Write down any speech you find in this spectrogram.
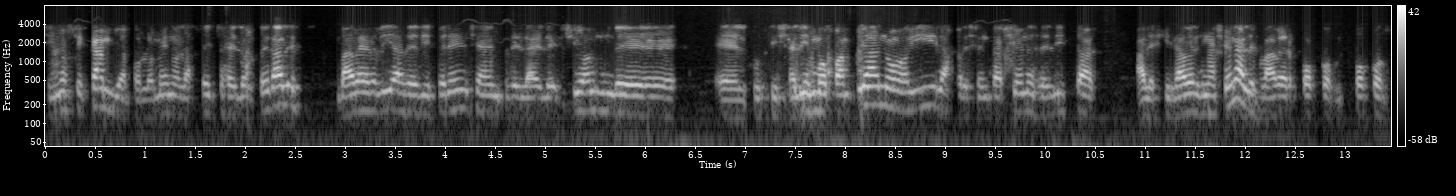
si no se cambia por lo menos las fechas electorales, va a haber días de diferencia entre la elección de el justicialismo pampeano y las presentaciones de listas a legisladores nacionales. Va a haber pocos, pocos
